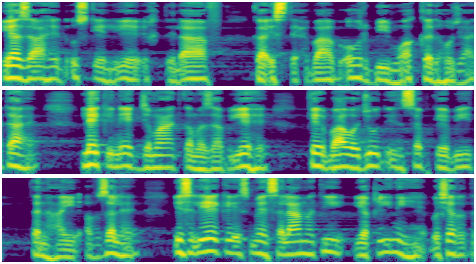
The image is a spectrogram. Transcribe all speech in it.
یا زاہد، اس کے لیے اختلاف کا استحباب اور بھی موقع ہو جاتا ہے۔ لیکن ایک جماعت کا مذہب یہ ہے کہ باوجود ان سب کے بھی تنہائی افضل ہے، اس لیے کہ اس میں سلامتی یقینی ہے، بشرط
